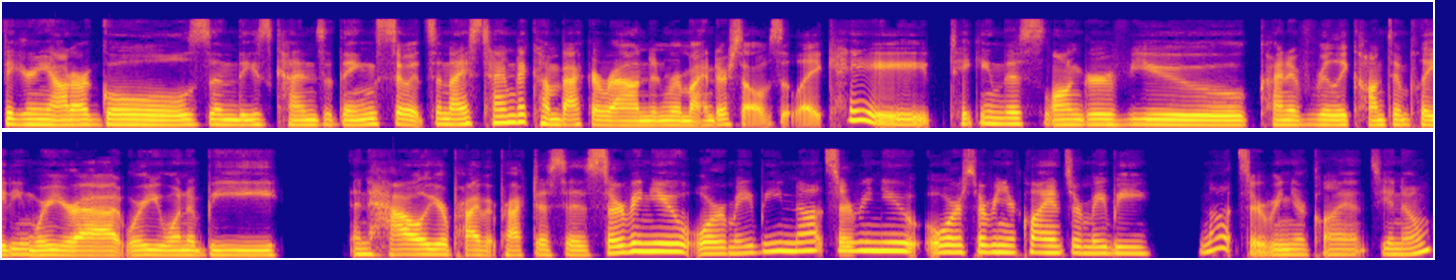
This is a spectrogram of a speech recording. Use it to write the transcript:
figuring out our goals and these kinds of things. So it's a nice time to come back around and remind ourselves that, like, hey, taking this longer view, kind of really contemplating where you're at, where you want to be, and how your private practice is serving you, or maybe not serving you, or serving your clients, or maybe not serving your clients, you know?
